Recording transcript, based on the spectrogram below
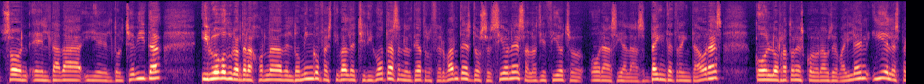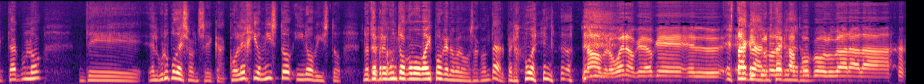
son el Dada y el Dolce Vita, y luego durante la jornada del domingo, Festival de Chirigotas en el Teatro Cervantes, dos sesiones a las 18 horas y a las 20-30 horas, con los ratones colorados de Bailén y el espectáculo del el grupo de Sonseca, colegio mixto y no visto. No te pregunto cómo vais porque no me lo vas a contar, pero bueno. No, pero bueno, creo que el, está claro, está deja poco lugar a la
